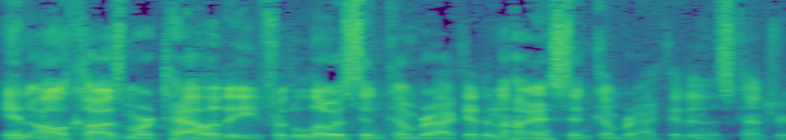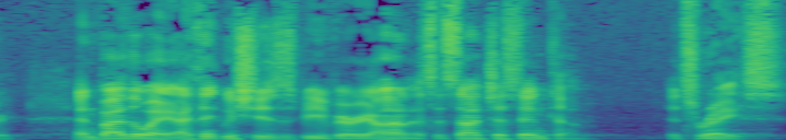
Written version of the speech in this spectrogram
in all cause mortality for the lowest income bracket and the highest income bracket in this country. And by the way, I think we should just be very honest. It's not just income, it's race.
